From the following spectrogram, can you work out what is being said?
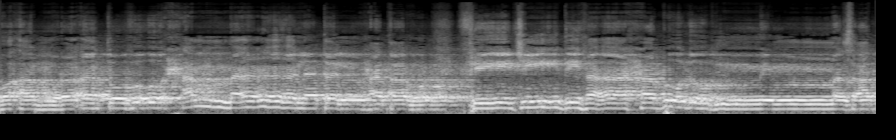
وامرأته حمالة الحطب في جيدها حبل من مسد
